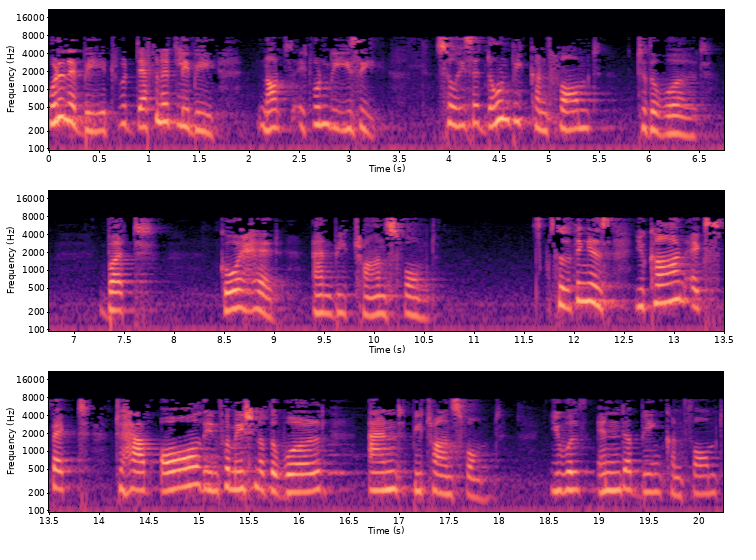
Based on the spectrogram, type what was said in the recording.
Wouldn't it be? It would definitely be not, it wouldn't be easy. So he said, don't be conformed to the world, but go ahead and be transformed. So the thing is, you can't expect to have all the information of the world and be transformed. You will end up being conformed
